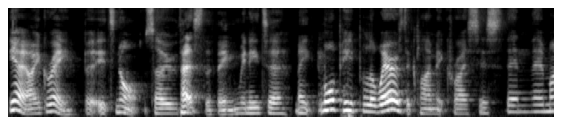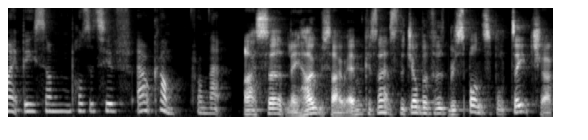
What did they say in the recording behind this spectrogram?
Yeah, I agree, but it's not. So that's the thing. We need to make more people aware of the climate crisis, then there might be some positive outcome from that. I certainly hope so, Em, because that's the job of a responsible teacher.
